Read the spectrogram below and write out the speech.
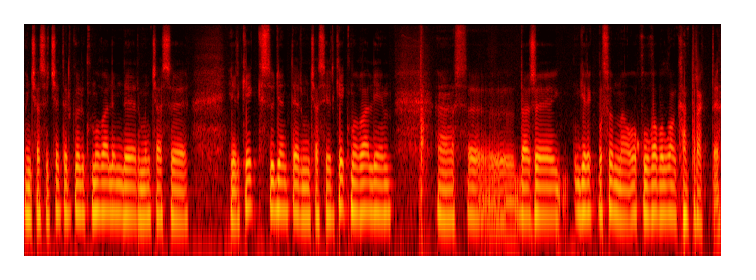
мынчасы чет өлкөлүк мугалимдер мынчасы эркек студенттер мынчасы эркек мугалим. Даже керек болсо мына окууга болгон контрактты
